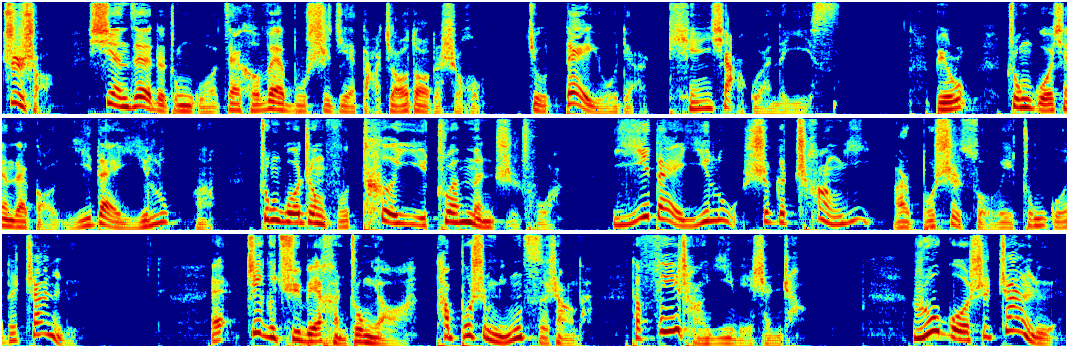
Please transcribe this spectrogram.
至少现在的中国在和外部世界打交道的时候。就带有点天下观的意思，比如中国现在搞“一带一路”啊，中国政府特意专门指出啊，“一带一路”是个倡议，而不是所谓中国的战略。哎，这个区别很重要啊，它不是名词上的，它非常意味深长。如果是战略，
